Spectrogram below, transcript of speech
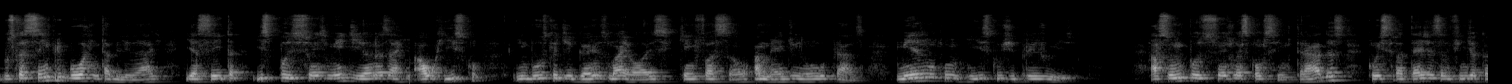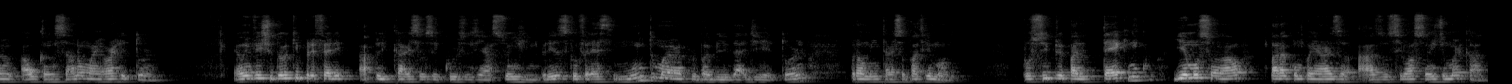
busca sempre boa rentabilidade e aceita exposições medianas ao risco em busca de ganhos maiores que a inflação a médio e longo prazo, mesmo com riscos de prejuízo. Assume posições mais concentradas, com estratégias a fim de alcançar um maior retorno. É um investidor que prefere aplicar seus recursos em ações de empresas que oferecem muito maior probabilidade de retorno para aumentar seu patrimônio. Possui preparo técnico e emocional para acompanhar as, as oscilações do mercado,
